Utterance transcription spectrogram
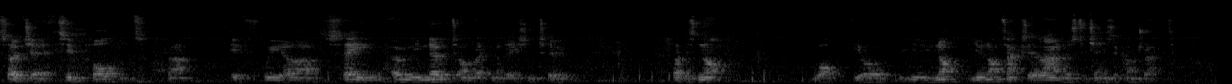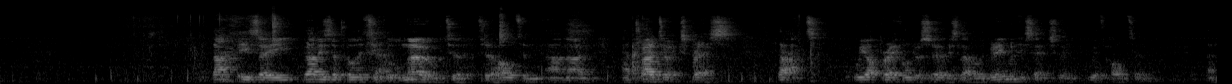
So, Chair, it's important that if we are saying only note on recommendation two, that is not what you're, you're not, you're not actually allowing us to change the contract. That is a, that is a political no to, to Halton, and I, I tried to express that we operate under a service level agreement essentially with Halton, and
